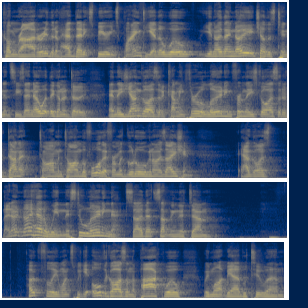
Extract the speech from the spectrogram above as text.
camaraderie, that have had that experience playing together, well, you know, they know each other's tendencies. They know what they're going to do. And these young guys that are coming through are learning from these guys that have done it time and time before. They're from a good organisation. Our guys, they don't know how to win. They're still learning that. So that's something that um, hopefully once we get all the guys on the park, well, we might be able to um,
